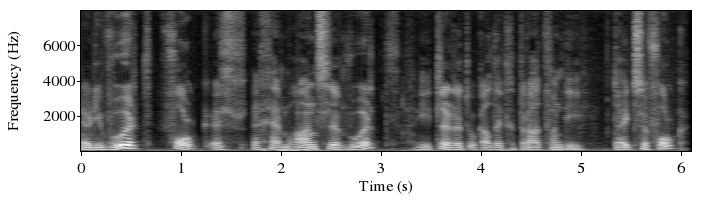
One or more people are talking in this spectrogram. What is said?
Nou die woord volk is 'n Germaanse woord. Hitler het ook altyd gepraat van die Duitse volk.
